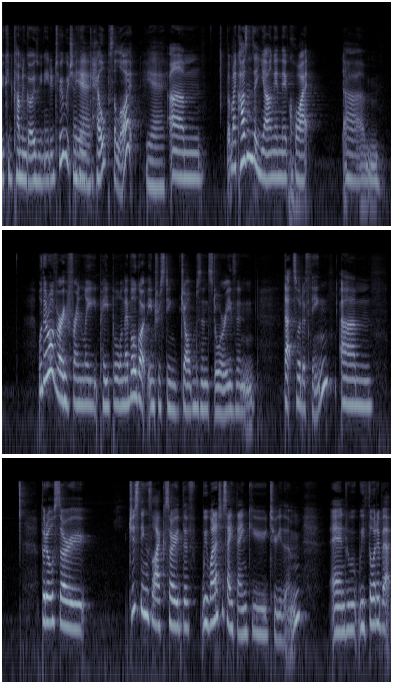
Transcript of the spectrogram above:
we could come and go as we needed to, which I Yeah. think helps a lot. Yeah. Um but my cousins are young and they're quite um well they're all very friendly people and they've all got interesting jobs and stories and that sort of thing. Um but also just things like so the we wanted to say thank you to them and we, we thought about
